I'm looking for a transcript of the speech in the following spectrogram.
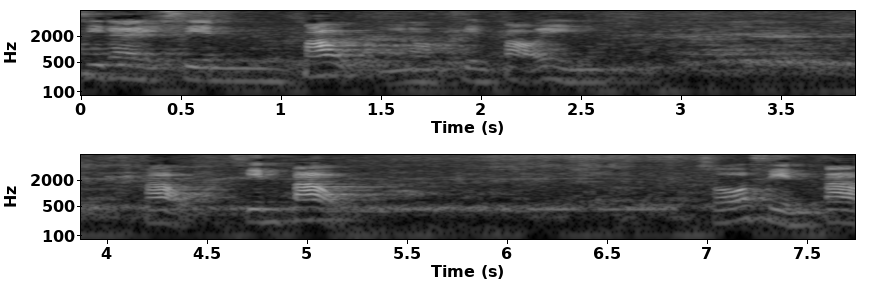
สีได้เส้นเป้านี่เนาะเส้นเป้าไอ้นี่เป้าเส้นเป้าซอเส้นเป้า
